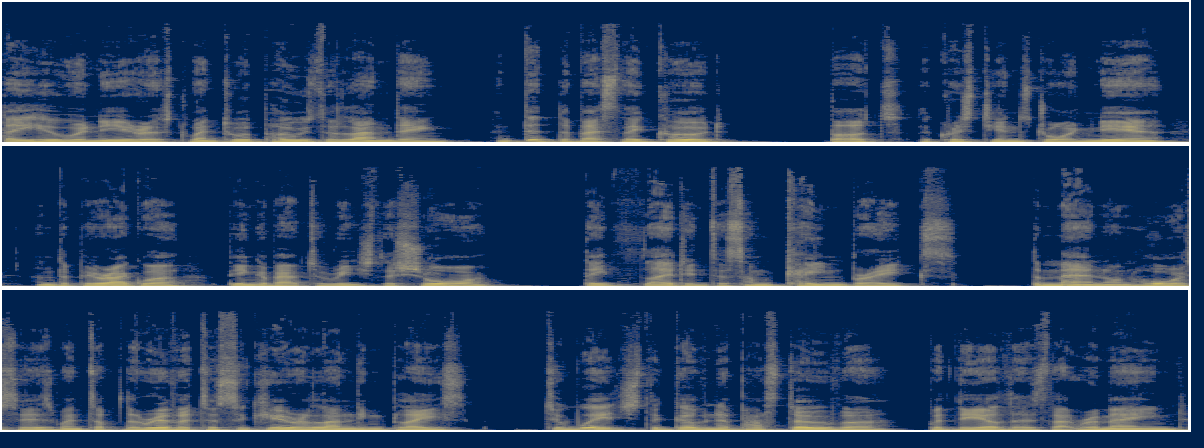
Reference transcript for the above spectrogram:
they who were nearest went to oppose the landing, and did the best they could. But, the Christians drawing near, and the piragua being about to reach the shore, they fled into some cane brakes. The men on horses went up the river to secure a landing place, to which the governor passed over with the others that remained.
